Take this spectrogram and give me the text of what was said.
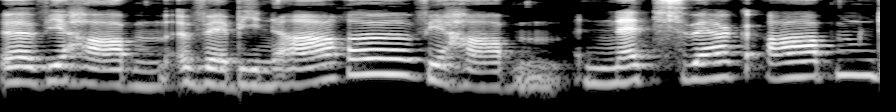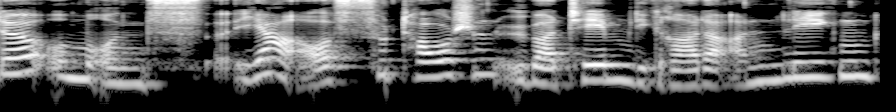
Äh, wir haben Webinare, wir haben Netzwerkabende, um uns ja auszutauschen über Themen, die gerade anliegen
